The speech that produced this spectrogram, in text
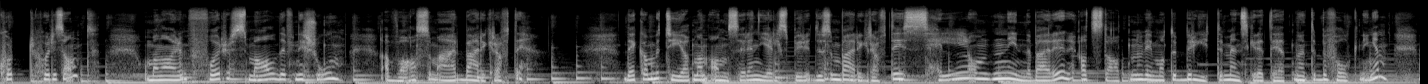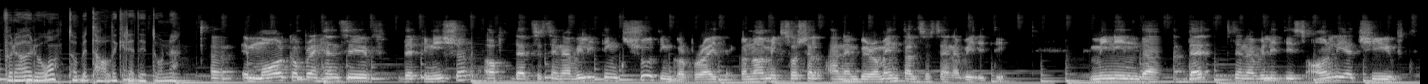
kort horisont, og man har en for smal definisjon av hva som er bærekraftig. Det kan bety at man anser en gjeldsbyrde som bærekraftig, selv om den innebærer at staten vil måtte bryte menneskerettighetene til befolkningen for å ha råd til å betale kreditorene. Um, definition of that sustainability should incorporate economic, social, and environmental sustainability, meaning that that sustainability is only achieved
